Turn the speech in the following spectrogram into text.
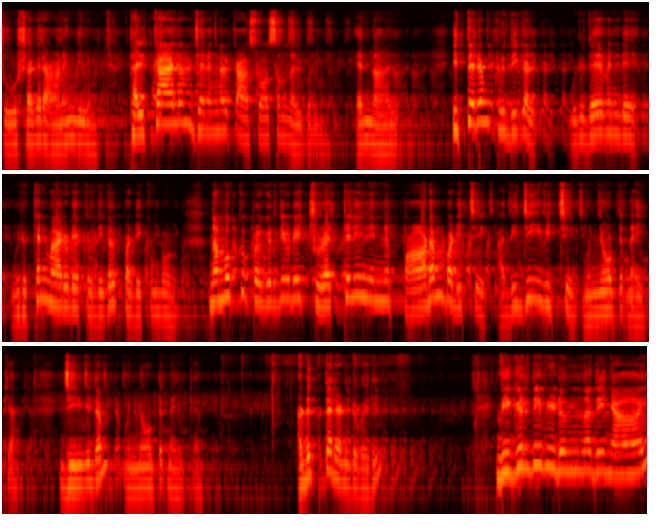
ചൂഷകരാണെങ്കിലും തൽക്കാലം ജനങ്ങൾക്ക് ആശ്വാസം നൽകുന്നു. എന്നാൽ ഇത്തരം കൃതികൾ ഗുരുദേവന്റെ ഗുരുക്കന്മാരുടെ കൃതികൾ പഠിക്കുമ്പോൾ നമുക്ക് പ്രകൃതിയുടെ ചുഴറ്റലിൽ നിന്ന് പാഠം പഠിച്ച് അതിജീവിച്ച് മുന്നോട്ട് നയിക്കാം. ജീവിതം മുന്നോട്ട് നയിക്കാം. അടുത്ത രണ്ടു വരി. വികൃതി വിടുന്നതിനായി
